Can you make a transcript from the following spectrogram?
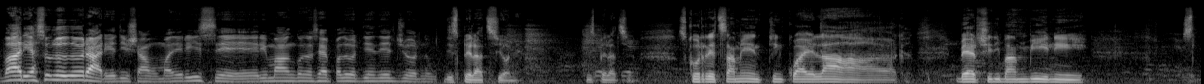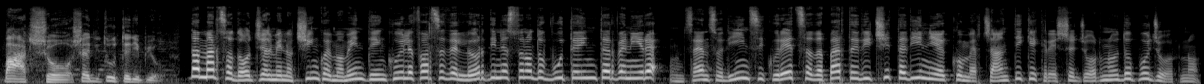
Varia solo l'orario, diciamo, ma le risse rimangono sempre all'ordine del giorno. Disperazione. Disperazione. Scorrezzamenti in qua e là, berci di bambini, spaccio, c'è di tutto e di più. Da marzo ad oggi almeno cinque momenti in cui le forze dell'ordine sono dovute intervenire, un senso di insicurezza da parte di cittadini e commercianti che cresce giorno dopo giorno.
